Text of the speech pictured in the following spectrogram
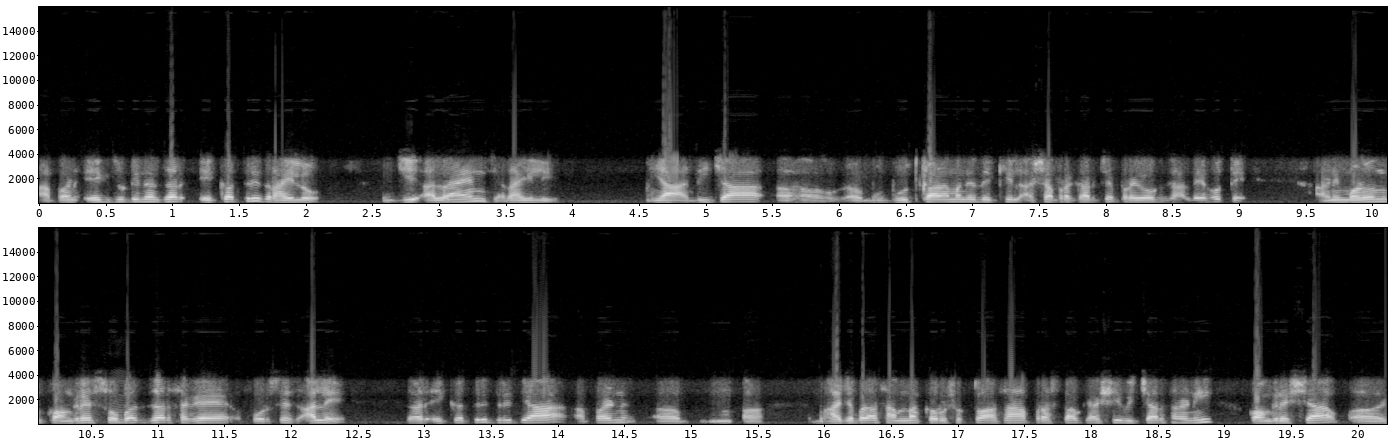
आपण एकजुटीनं जर एकत्रित राहिलो जी अलायन्स राहिली या आधीच्या भूतकाळामध्ये देखील अशा प्रकारचे प्रयोग झाले होते. आणि म्हणून काँग्रेस सोबत जर सगळे फोर्सेस आले तर एकत्रितरित्या आपण भाजपला सामना करू शकतो असा हा प्रस्ताव की अशी विचारसरणी काँग्रेसच्या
